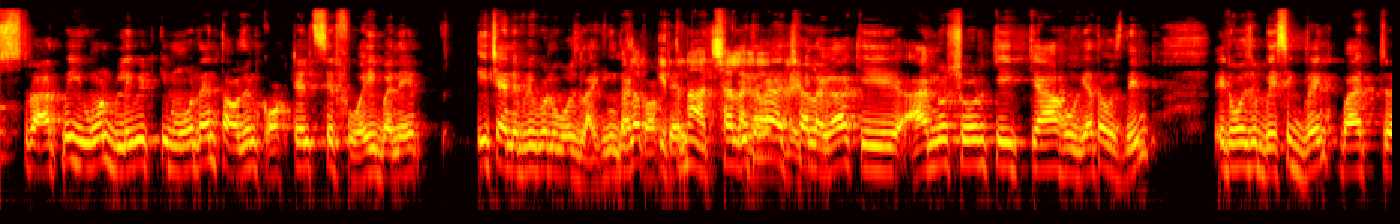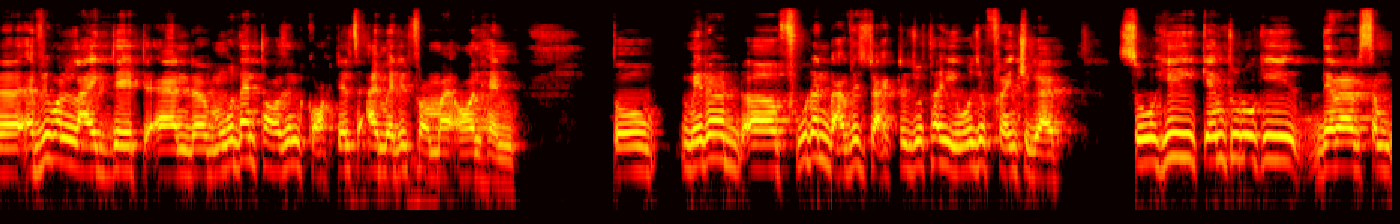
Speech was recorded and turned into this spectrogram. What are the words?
उस रात में you won't believe it कि more than thousand cocktails सिर्फ़ वही बने each and everyone was liking that मतलब cocktail इतना अच्छा लगा इतना already। अच्छा लगा कि एम नॉट श्योर कि क्या हो गया था उस दिन it was a basic drink but uh, everyone liked it and uh, more than thousand cocktails I made it from my own hand तो मेरा फ़ूड एंड बेवरेज डायरेक्टर जो था he was a French guy so he came to know कि there are some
